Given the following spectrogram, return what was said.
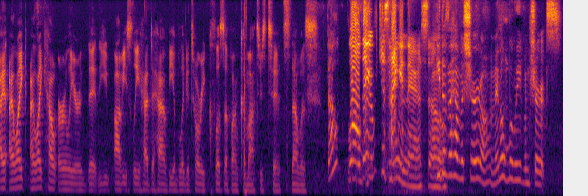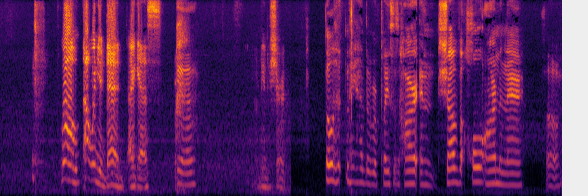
I, I like I like how earlier that you obviously had to have the obligatory close up on Komatsu's tits. That was that Well, they were just hanging there, so he doesn't have a shirt on. They don't believe in shirts. Well, not when you're dead, I guess. Yeah. You don't need a shirt. Well, they had to replace his heart and shove a whole arm in there. So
